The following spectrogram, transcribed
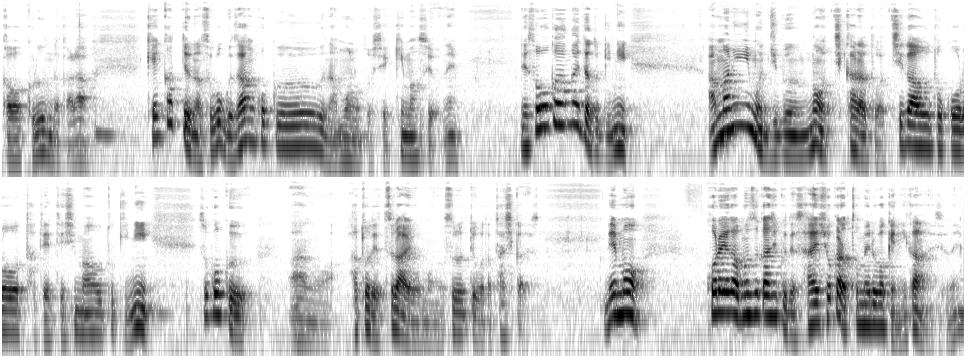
果は来るんだから、結果っていうのはすごく残酷なものとしてきますよね。でそう考えた時にあまりにも自分の力とは違うところを立ててしまう時にすごくあの後で辛い思いをするっていうことは確かです。でもこれが難しくて最初から止めるわけにいかないですよね。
